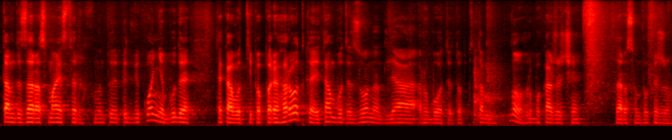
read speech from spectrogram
там, де зараз майстер монтує підвіконня, буде така от, типу, перегородка, і там буде зона для роботи. Тобто там, ну, грубо кажучи, зараз вам покажу.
